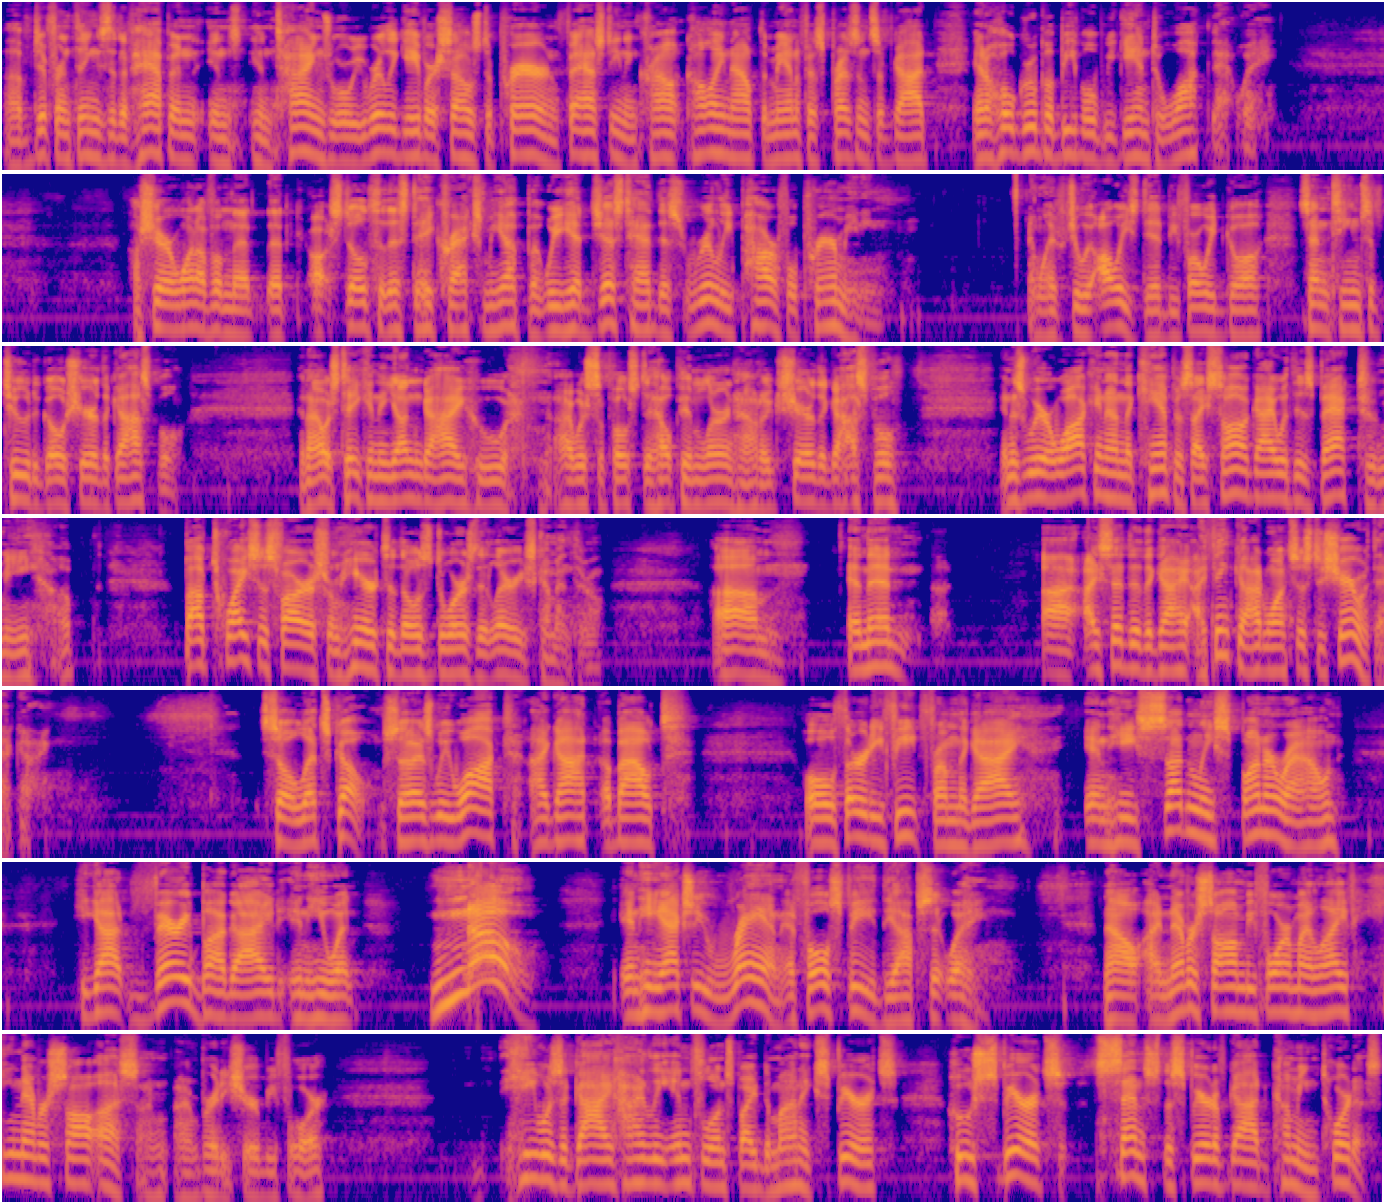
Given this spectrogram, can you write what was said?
of different things that have happened in, in times where we really gave ourselves to prayer and fasting and calling out the manifest presence of God, and a whole group of people began to walk that way. I'll share one of them that, that still to this day cracks me up, but we had just had this really powerful prayer meeting and which we always did before we'd go send teams of two to go share the gospel. And I was taking a young guy who I was supposed to help him learn how to share the gospel. And as we were walking on the campus, I saw a guy with his back to me, about twice as far as from here to those doors that Larry's coming through. Um, and then uh, I said to the guy, I think God wants us to share with that guy. So let's go. So as we walked, I got about oh, 30 feet from the guy, and he suddenly spun around. He got very bug eyed and he went, No! And he actually ran at full speed the opposite way. Now, I never saw him before in my life. He never saw us, I'm, I'm pretty sure, before. He was a guy highly influenced by demonic spirits whose spirits sense the Spirit of God coming toward us.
